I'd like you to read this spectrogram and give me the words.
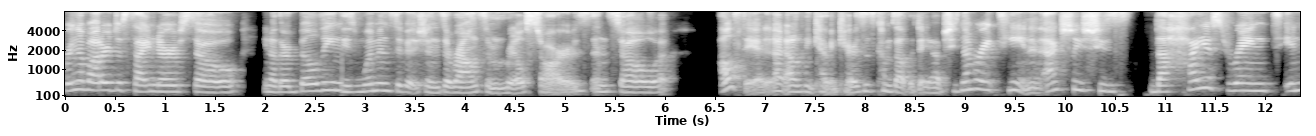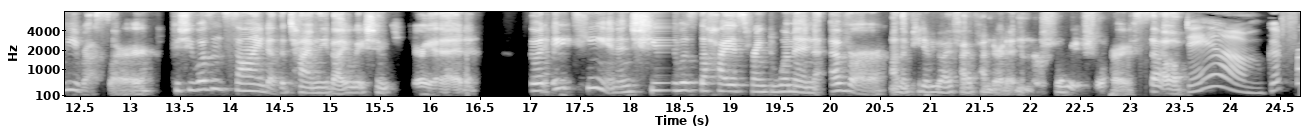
Ring of Honor just signed her. So, you know, they're building these women's divisions around some real stars. And so I'll say it. I don't think Kevin cares. This comes out the day of. She's number 18. And actually, she's the highest ranked indie wrestler because she wasn't signed at the time the evaluation period. So at 18, and she was the highest ranked woman ever on the PWI 500 at number 44. So, damn, good for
